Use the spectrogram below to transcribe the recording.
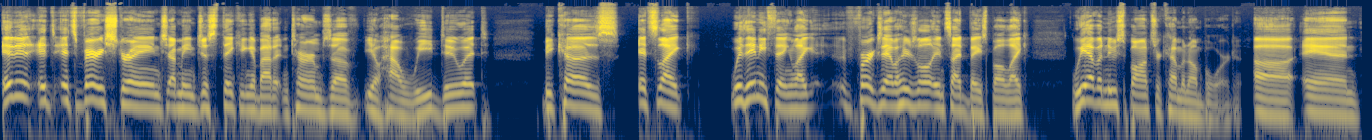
It, it it's very strange. I mean, just thinking about it in terms of you know how we do it, because it's like with anything. Like for example, here's a little inside baseball. Like we have a new sponsor coming on board, uh, and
